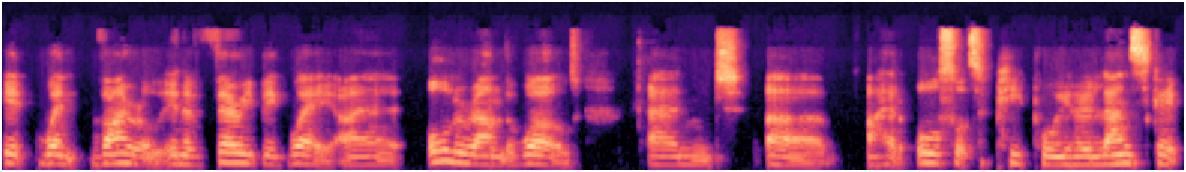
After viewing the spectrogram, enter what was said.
it went viral in a very big way uh, all around the world. And uh, I had all sorts of people, you know, landscape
